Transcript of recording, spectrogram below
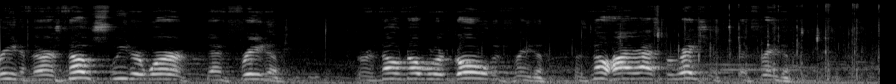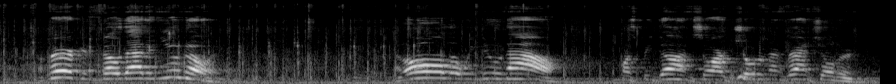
Freedom. There is no sweeter word than freedom. There is no nobler goal than freedom. There's no higher aspiration than freedom. Americans know that, and you know it. And all that we do now must be done so our children and grandchildren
